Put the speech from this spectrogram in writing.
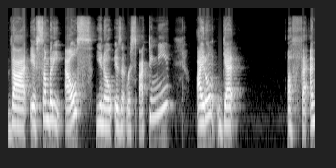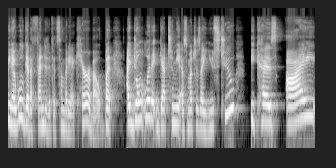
that if somebody else, you know, isn't respecting me, I don't get offend I mean, I will get offended if it's somebody I care about, but I don't let it get to me as much as I used to because I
